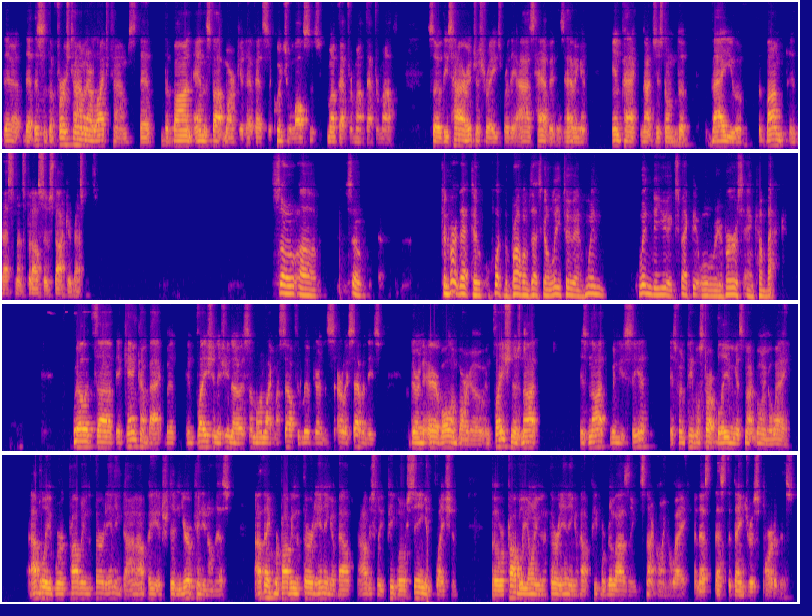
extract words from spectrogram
that, that this is the first time in our lifetimes that the bond and the stock market have had sequential losses month after month after month. So these higher interest rates, where the eyes have it, is having an impact not just on the value of the bond investments, but also stock investments. So, uh, so convert that to what the problems that's going to lead to, and when when do you expect it will reverse and come back? Well, it's uh, it can come back, but inflation, as you know, as someone like myself who lived during the early '70s, during the Arab oil embargo, inflation is not is not when you see it; it's when people start believing it's not going away. I believe we're probably in the third inning, Don. I'll be interested in your opinion on this. I think we're probably in the third inning about obviously people are seeing inflation, but we're probably only in the third inning about people realizing it's not going away. And that's that's the dangerous part of this.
